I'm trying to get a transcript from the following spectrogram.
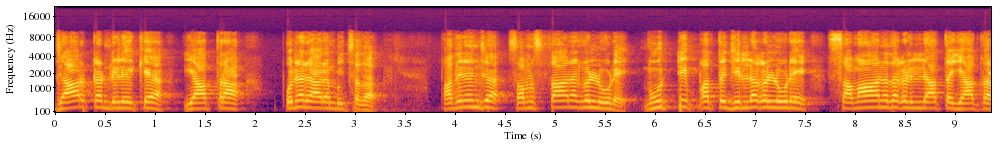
ജാർഖണ്ഡിലേക്ക് യാത്ര പുനരാരംഭിച്ചത്. പതിനഞ്ച് സംസ്ഥാനങ്ങളിലൂടെ നൂറ്റി പത്ത് ജില്ലകളിലൂടെ സമാനതകളില്ലാത്ത യാത്ര.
